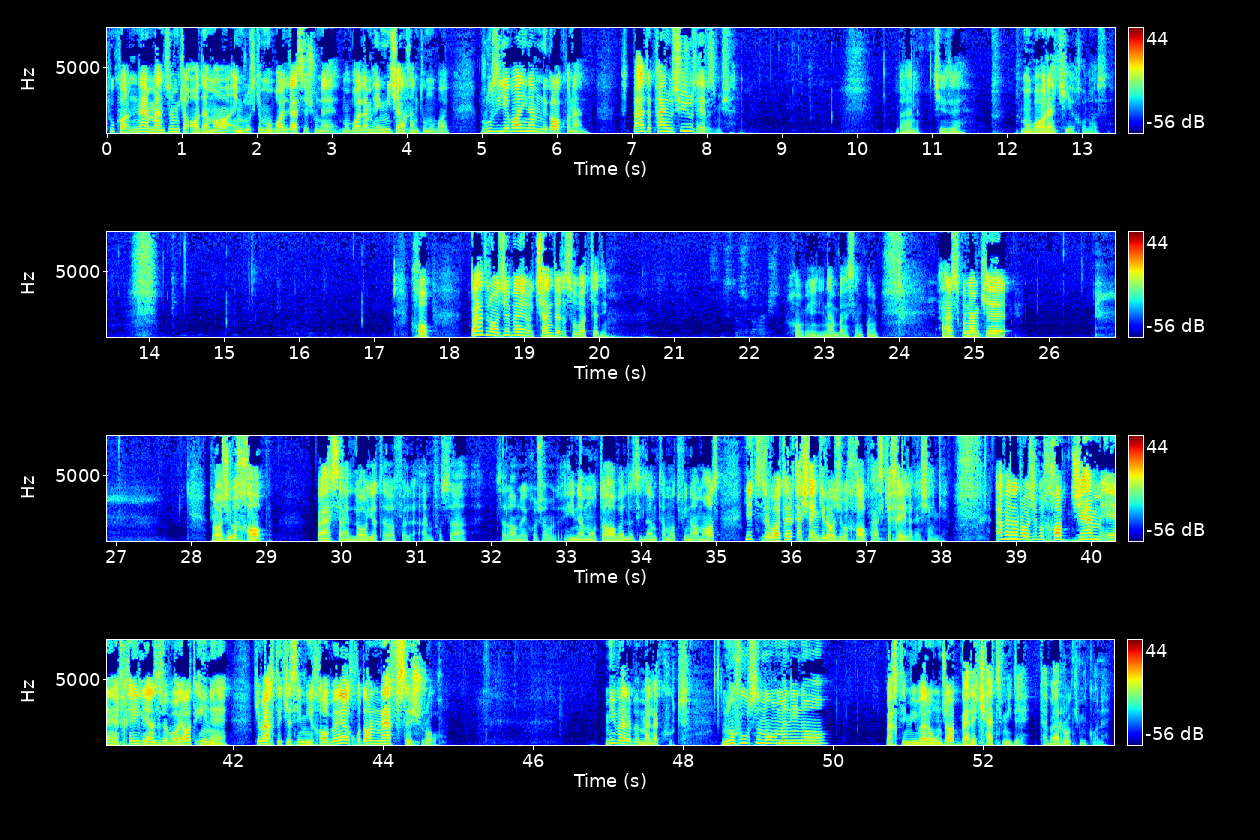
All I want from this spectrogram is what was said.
تو کار نه منظورم که آدما امروز که موبایل دستشونه. موبایل هم هی میچرخن تو موبایل. روز یه بار اینم نگاه کنن. بعد پنج روز شیش روز حفظ میشن. بله چیز مبارکیه خلاصه. خب بعد راجع به چند دقیقه صحبت کردیم. خب اینم بحثم کنیم. ارز کنم که راجع به خواب بحث الله یا توفل انفس. سلام علیکم خوش آمده هین موتها والذی لم تمت فی نام هاست یه روایت های قشنگی راجع به خواب هست که خیلی قشنگه. اولا راجع به خواب جمع خیلی از روایات اینه که وقتی کسی میخوابه خدا نفسش رو می‌بره به ملکوت. نفوس مؤمنین رو وقتی می‌بره اونجا برکت میده تبرک می‌کنه.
